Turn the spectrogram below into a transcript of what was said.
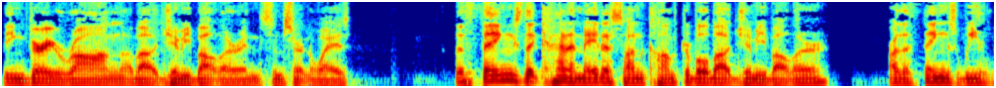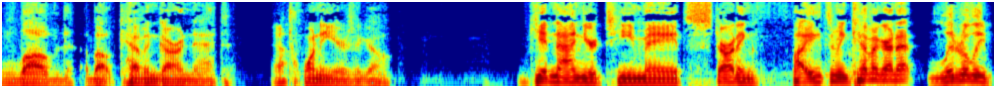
being very wrong about Jimmy Butler in some certain ways. The things that kind of made us uncomfortable about Jimmy Butler are the things we loved about Kevin Garnett 20 years ago. Getting on your teammates, starting fights. I mean, Kevin Garnett literally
